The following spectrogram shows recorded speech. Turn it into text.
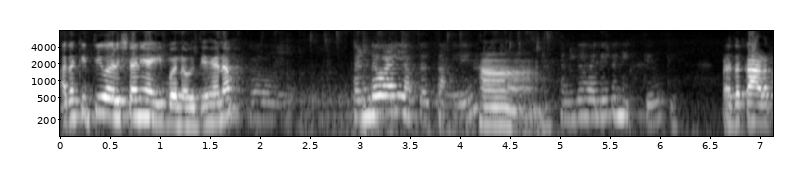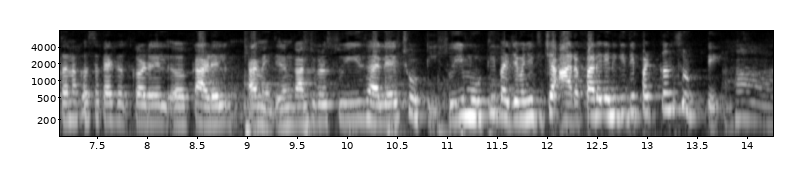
आता किती वर्षांनी आई बनवते है ना? हो. थंड व्हायला लागतात चांगले. हा. थंड झाले का निघते होते पण आता काढताना कसं काय कडेल काढेल काय माहिती. कारण आमच्याकडे सुई झाली छोटी. सुई मोठी पाहिजे. म्हणजे तिच्या आरपार गेली की ती पटकन सुटते. हा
